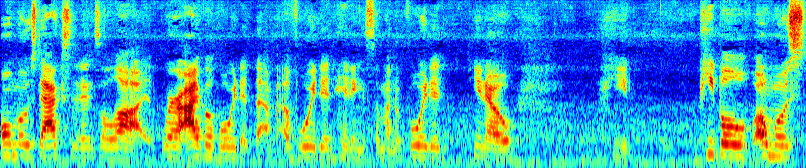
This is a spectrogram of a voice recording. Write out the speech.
almost accidents a lot where I've avoided them, avoided hitting someone, avoided, you know, people almost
